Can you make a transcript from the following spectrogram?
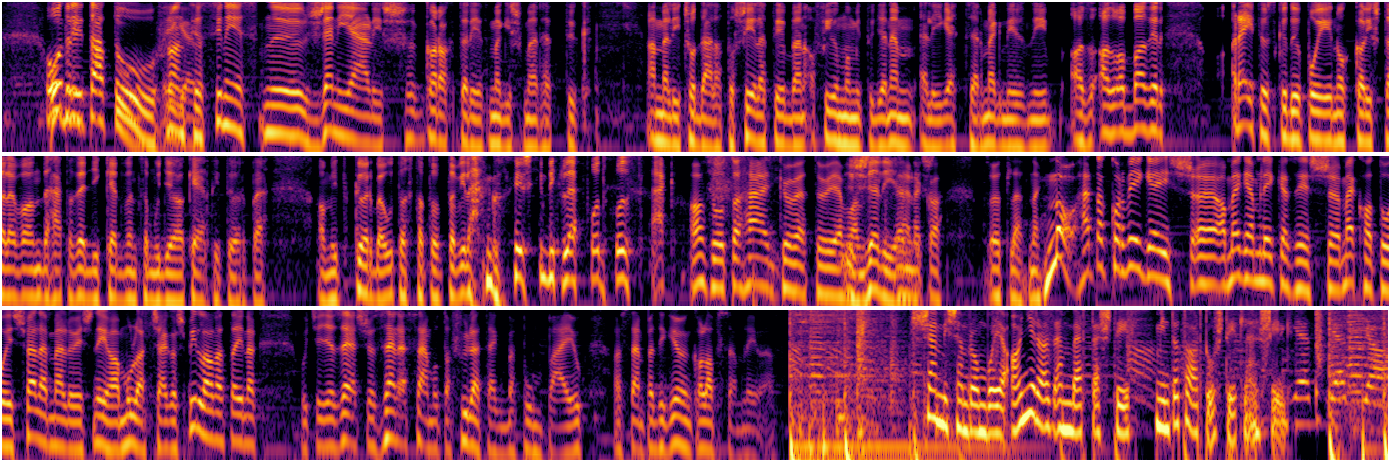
Audrey Tatu, francia Igen. színésznő, zseniális karakterét megismerhettük Amelie csodálatos életében. A film, amit ugye nem elég egyszer megnézni, az, az abban azért rejtőzködő poénokkal is tele van, de hát az egyik kedvencem ugye a kerti törpe, amit körbe utaztatott a világon, és mindig lefotózták. Azóta hány követője van Zseniális. ennek a, az ötletnek. No, hát akkor vége is eh, a megemlékezés megható és felemelő és néha mulatságos pillanatainak, úgyhogy az első zeneszámot a fületekbe pumpáljuk, aztán pedig jövünk a lapszemlével. Semmi sem rombolja annyira az ember testét, mint a tartóstétlenség. Yes, yes, y'all,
